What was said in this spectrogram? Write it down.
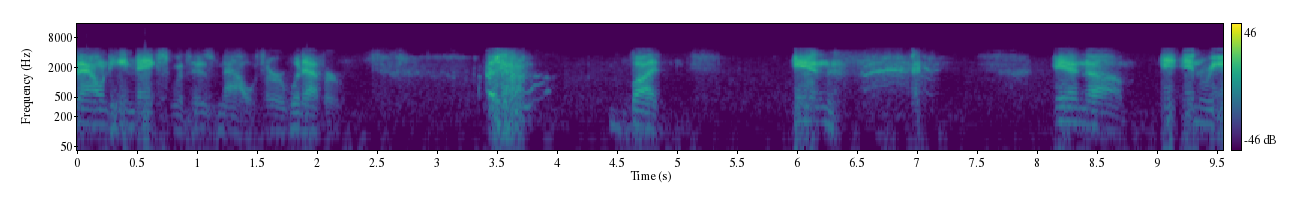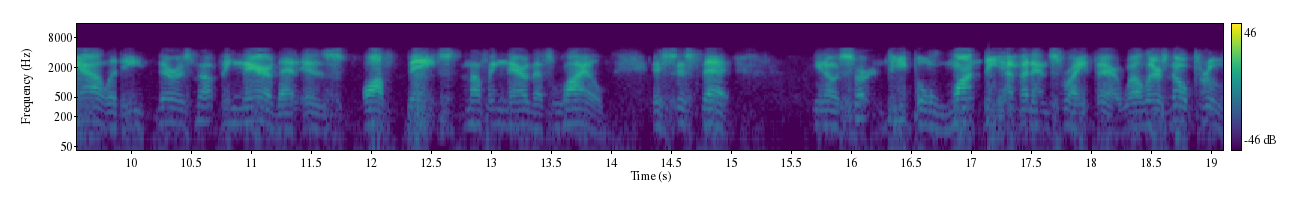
sound he makes with his mouth or whatever. but in in um in, in reality there is nothing there that is off base nothing there that's wild. It's just that you know certain people want the evidence right there. Well there's no proof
